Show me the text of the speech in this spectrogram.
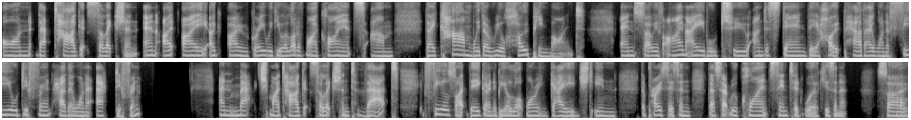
on that target selection and i i i, agree with you a lot of my clients um, they come with a real hope in mind and so if i'm able to understand their hope how they want to feel different how they want to act different and match my target selection to that, it feels like they're going to be a lot more engaged in the process. And that's that real client centered work, isn't it? So,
